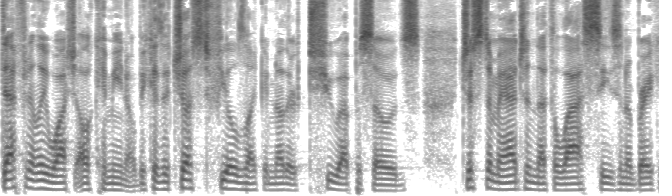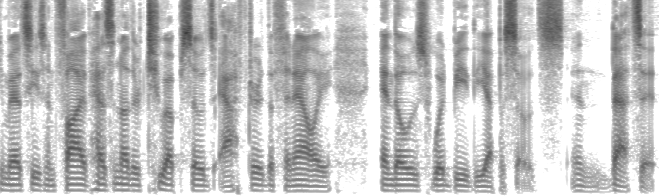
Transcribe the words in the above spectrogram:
definitely watch El Camino because it just feels like another two episodes. Just imagine that the last season of Breaking Bad, season five, has another two episodes after the finale, and those would be the episodes, and that's it.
